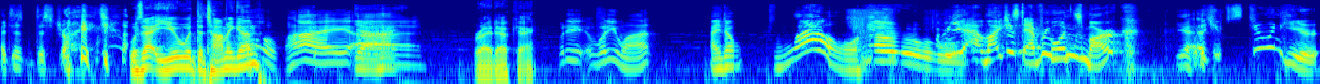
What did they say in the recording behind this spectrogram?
I just destroyed you. was that? You with the Tommy gun? Oh, hi. Yeah, uh, hi. Right. Okay. What do you What do you want? I don't. Wow. Oh! yeah, am I just everyone's mark? Yeah. What are you doing here?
